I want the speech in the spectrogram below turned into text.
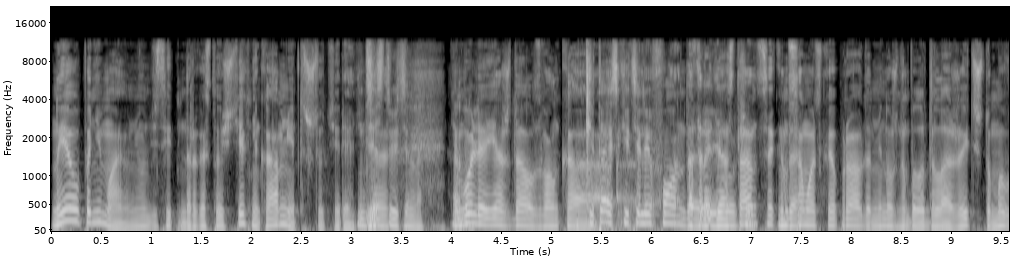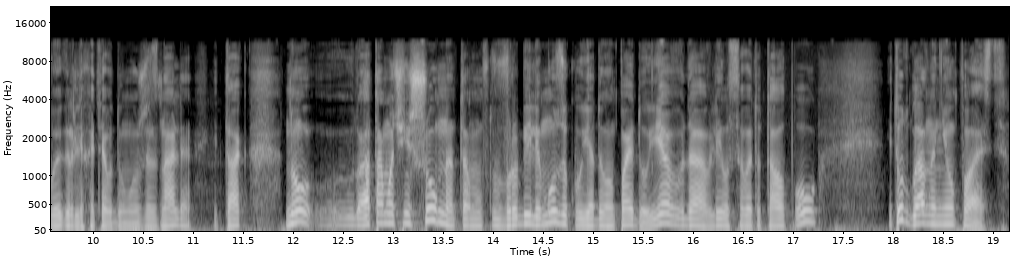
но я его понимаю, у него действительно дорогостоящая техника, а мне-то что терять? Действительно. Я, тем более я ждал звонка Китайский телефон, от да, радиостанции «Комсомольская да. правда». Мне нужно было доложить, что мы выиграли, хотя, бы, думаю, уже знали и так. Ну, а там очень шумно, там врубили музыку, я думаю, пойду. Я, да, влился в эту толпу. И тут главное не упасть.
